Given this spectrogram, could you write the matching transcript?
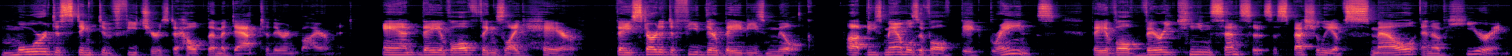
more distinctive features to help them adapt to their environment. And they evolved things like hair. They started to feed their babies milk. Uh, these mammals evolved big brains. They evolved very keen senses, especially of smell and of hearing.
